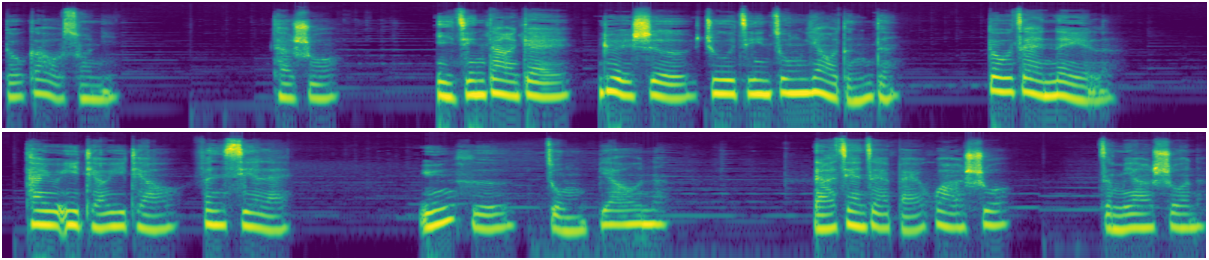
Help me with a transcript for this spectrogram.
都告诉你。他说，已经大概略设诸经宗要等等，都在内了。他又一条一条分析来。云何总标呢？拿现在白话说，怎么样说呢？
